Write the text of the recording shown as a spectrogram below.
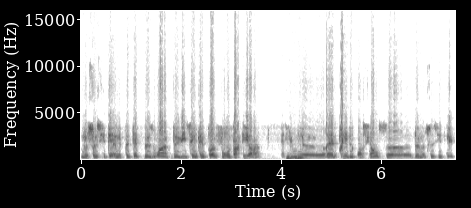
nos sociétés avaient peut-être besoin de vivre cette épreuve pour repartir. Hein. C'est une euh, réelle prise de conscience euh, de notre société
